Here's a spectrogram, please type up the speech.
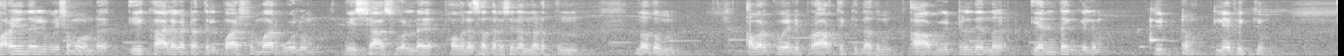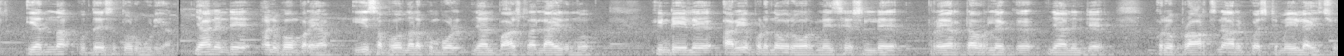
പറയുന്നതിൽ വിഷമമുണ്ട്. ഈ കാലഘട്ടത്തിൽ പാഷന്മാർ പോലും വിശ്വാസികളുടെ ഭവന സന്ദർശനം നടത്തുന്നതും അവർക്ക് വേണ്ടി പ്രാർത്ഥിക്കുന്നതും ആ വീട്ടിൽ നിന്ന് എന്തെങ്കിലും കിട്ടും ലഭിക്കും എന്ന ഉദ്ദേശത്തോടു കൂടിയാണ്. ഞാൻ എന്റെ അനുഭവം പറയാം. ഈ സംഭവം നടക്കുമ്പോൾ ഞാൻ പാസ്റ്റർ അല്ലായിരുന്നു. ഇന്ത്യയിലെ അറിയപ്പെടുന്ന ഒരു ഓർഗനൈസേഷനിലെ പ്രെയർ ടവറിലേക്ക് ഞാൻ എന്റെ ഒരു പ്രാർത്ഥനാ റിക്വസ്റ്റ് മെയിൽ അയച്ചു.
